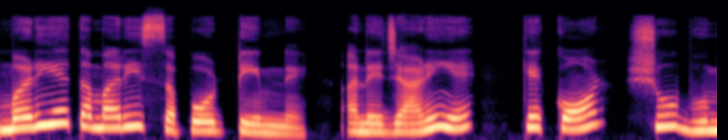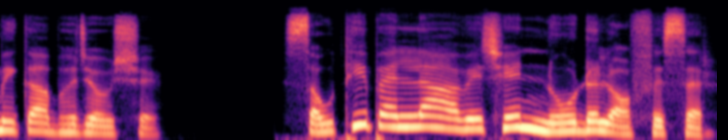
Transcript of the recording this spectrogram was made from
મળીએ તમારી સપોર્ટ ટીમને અને જાણીએ કે કોણ શું ભૂમિકા ભજવશે. સૌથી પહેલાં આવે છે નોડલ ઓફિસર.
